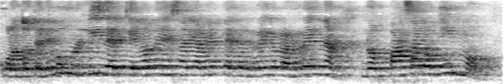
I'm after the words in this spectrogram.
Cuando tenemos un líder que no necesariamente es el rey o la reina, nos pasa lo mismo.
